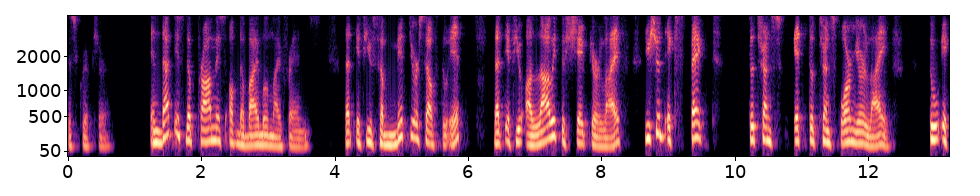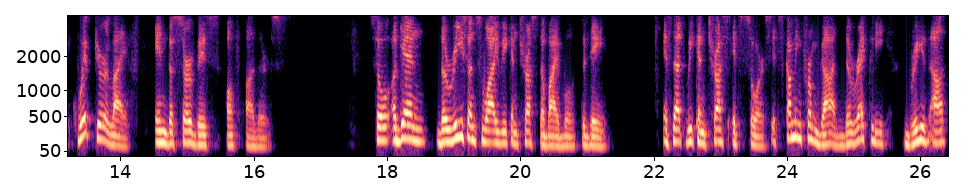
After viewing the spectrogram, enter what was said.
the scripture. And that is the promise of the Bible, my friends, that if you submit yourself to it, that if you allow it to shape your life, you should expect to trans- it to transform your life, to equip your life in the service of others. So again, the reasons why we can trust the Bible today is that we can trust its source. It's coming from God, directly breathed out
